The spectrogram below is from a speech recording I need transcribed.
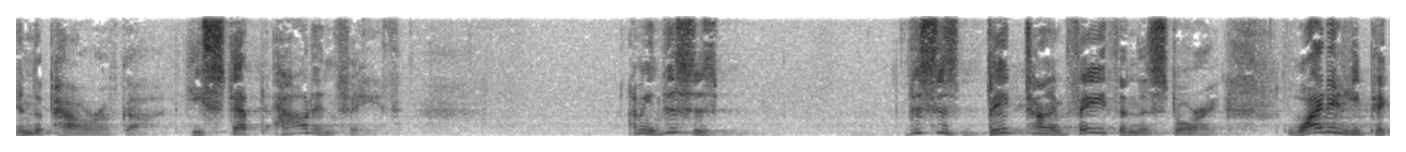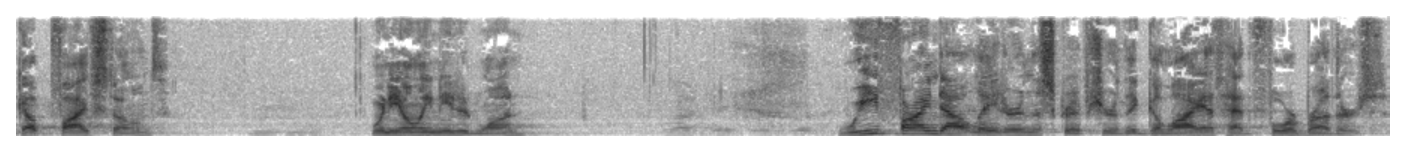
in the power of God. He stepped out in faith. I mean, this is this is big time faith in this story. Why did he pick up five stones when he only needed one? We find out later in the scripture that Goliath had four brothers.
